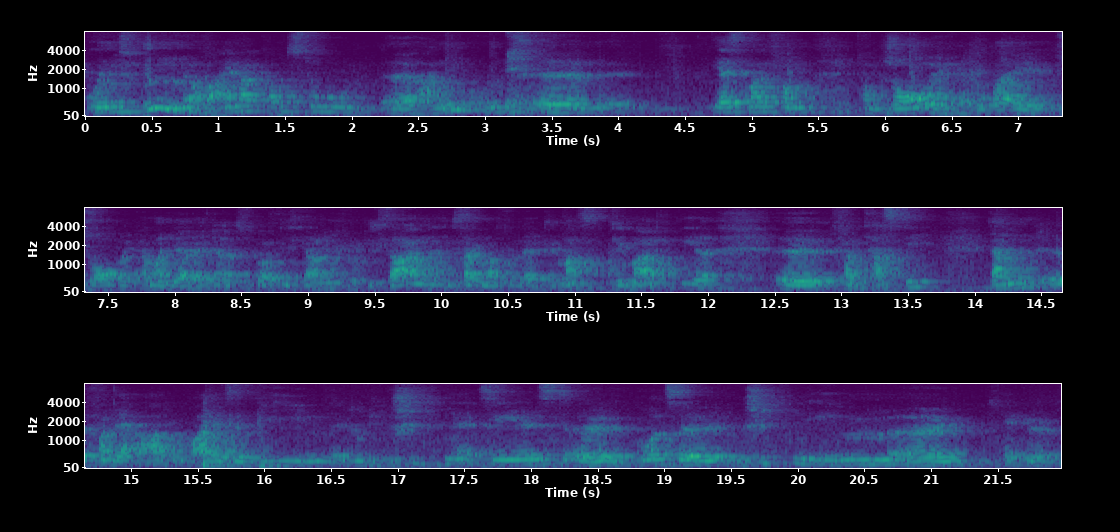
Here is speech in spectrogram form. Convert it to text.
Und auf einmal kommst du äh, an und äh, erstmal vom, vom Genre her, wobei Genre kann man ja in Bezug auf dich gar nicht wirklich sagen, ich sage mal von der Thematik her, äh, Fantastik, dann äh, von der Art und Weise, wie äh, du die Geschichten erzählst, äh, kurze Geschichten eben, ich denke,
